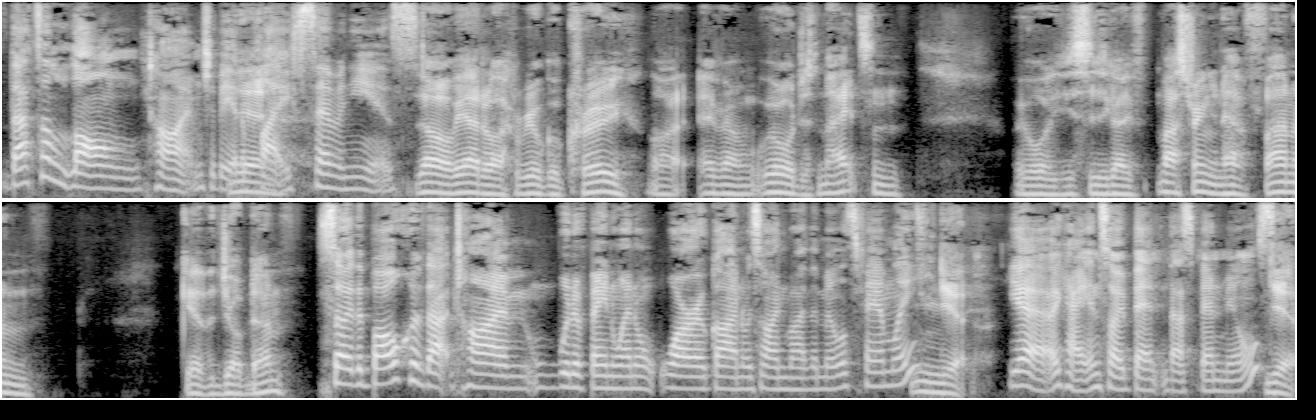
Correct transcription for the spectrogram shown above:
That's a long time to be at a place. Seven years. Oh, we had like a real good crew. Like everyone, we were all just mates and we all used to go mustering and have fun and get the job done. So the bulk of that time would have been when Warragon was owned by the Mills family. Yeah. Yeah. Okay. And so Ben, that's Ben Mills. Yeah.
